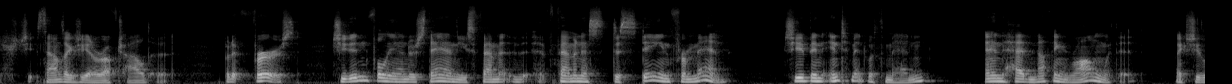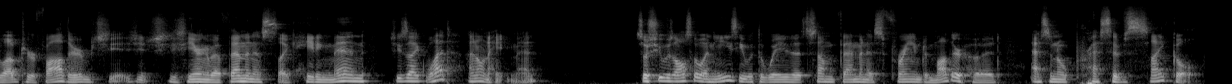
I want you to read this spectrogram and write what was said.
she, sounds like she had a rough childhood. But at first, she didn't fully understand these femi- feminist disdain for men. She had been intimate with men and had nothing wrong with it. Like she loved her father. She, she, she's hearing about feminists like hating men. She's like, what? I don't hate men. So she was also uneasy with the way that some feminists framed motherhood as an oppressive cycle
